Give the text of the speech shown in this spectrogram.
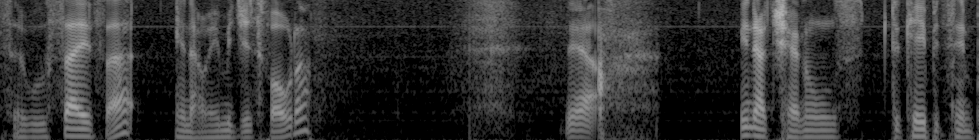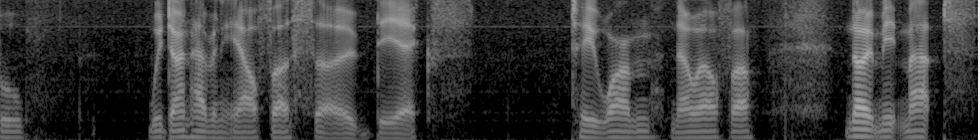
So we'll save that in our images folder. Now, in our channels, to keep it simple, we don't have any alpha, so dx, t1, no alpha, no bitmaps.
